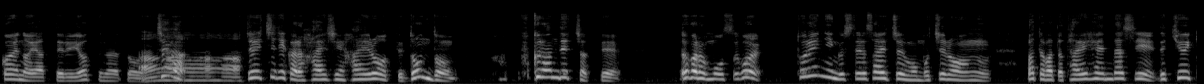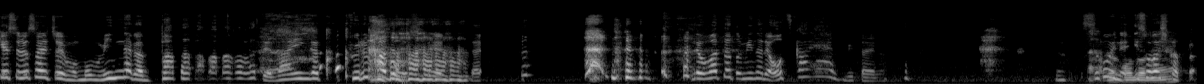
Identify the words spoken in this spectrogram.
こういうのやってるよってなると、じゃあ、あ11時から配信入ろうってどんどんふ膨らんでっちゃって。だからもうすごいトレーニングしてる最中ももちろんバタバタ大変だしで休憩する最中ももうみんながバババババババって LINE がフル稼働してみたいな で終わった後みんなで「お疲れ!」みたいなすごいねね忙しかった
